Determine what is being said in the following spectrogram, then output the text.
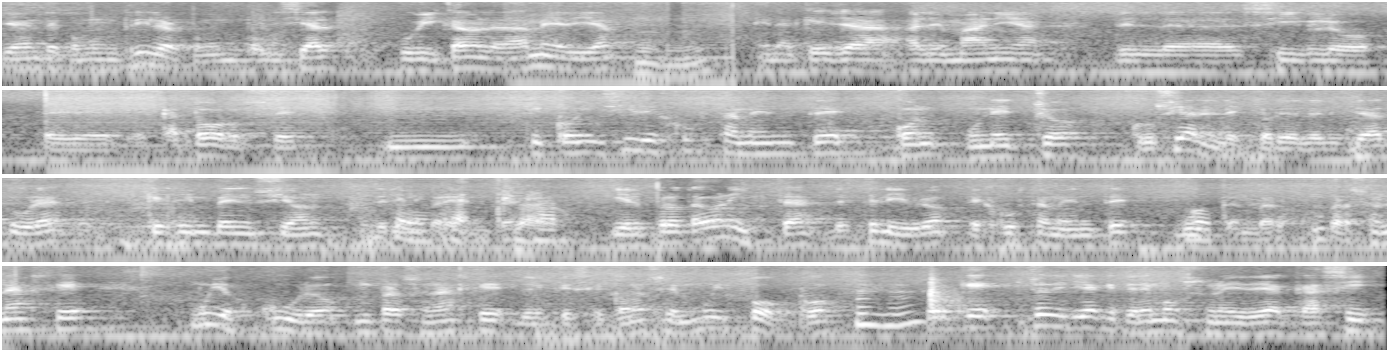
Efectivamente como un thriller, como un policial ubicado en la Edad Media, en aquella Alemania del eh, siglo XIV, eh, que coincide justamente con un hecho crucial en la historia de la literatura, que es la invención del la imprenta. Y el protagonista de este libro es justamente Gutenberg, un personaje muy oscuro, un personaje del que se conoce muy poco, porque yo diría que tenemos una idea casi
